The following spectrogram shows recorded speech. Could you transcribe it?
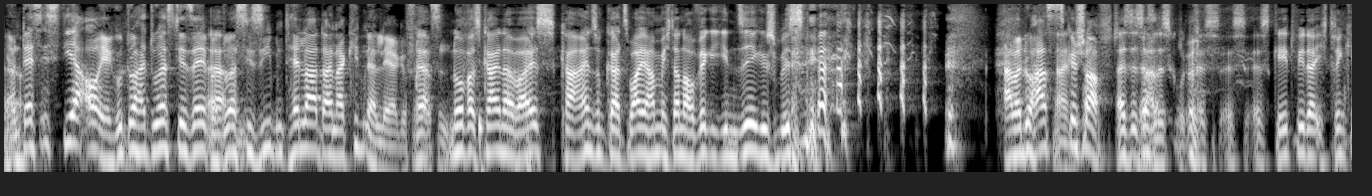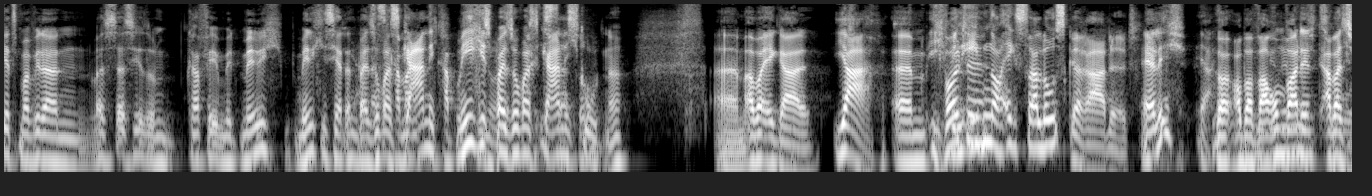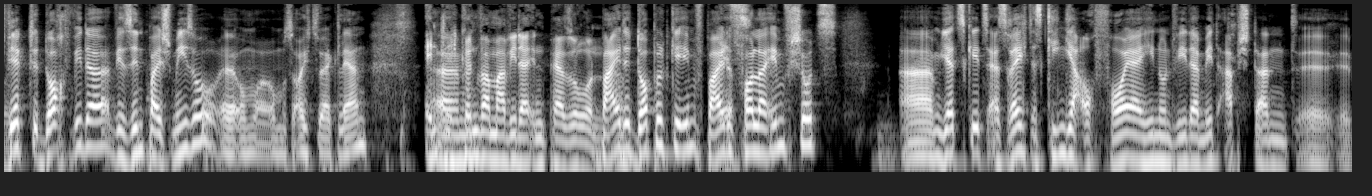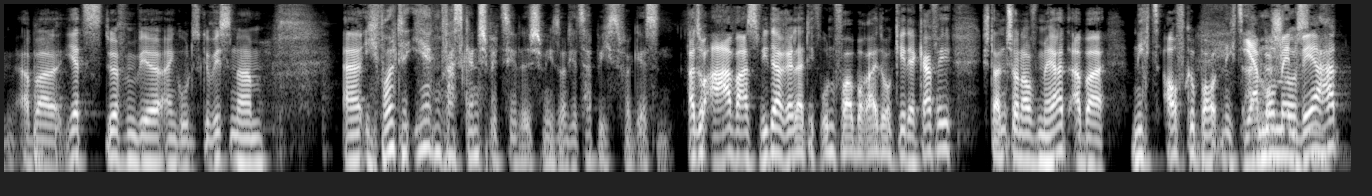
Ja, und das ist dir auch. Ja gut, du, du hast dir selber, Ja. du hast die sieben Teller deiner Kinder leer ja, gefressen. nur was keiner weiß, K1 und K2 haben mich dann auch wirklich in den See geschmissen. Aber du hast es Nein. geschafft. Es ist Also- alles gut. Es, es, es geht wieder. Ich trinke jetzt mal wieder ein, was ist das hier, so ein Kaffee mit Milch. Milch ist ja dann bei das sowas gar nicht. Milch ist bei sowas ist gar nicht so? gut, ne? Ähm, aber egal. Ja, ähm, ich, Ich bin wollte eben noch extra losgeradelt. Ehrlich? Ja. aber warum war denn, aber es wirkte doch wieder, wir sind bei Schmiso, äh, um, um es euch zu erklären. Endlich Ähm, können wir mal wieder in Person. Beide doppelt geimpft, beide Yes. voller Impfschutz. Ähm, jetzt geht's erst recht. Es ging ja auch vorher hin und wieder mit Abstand, äh, aber jetzt dürfen wir ein gutes Gewissen haben. Äh, ich wollte irgendwas ganz Spezielles schmieden und jetzt habe ich es vergessen. Also A war es wieder relativ unvorbereitet. Okay, der Kaffee stand schon auf dem Herd, aber nichts aufgebaut, nichts Ja, Moment, wer hat,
